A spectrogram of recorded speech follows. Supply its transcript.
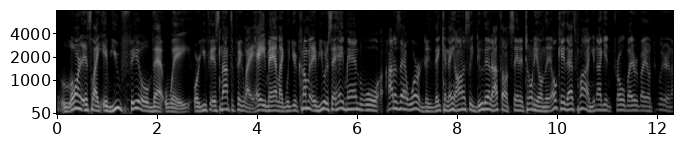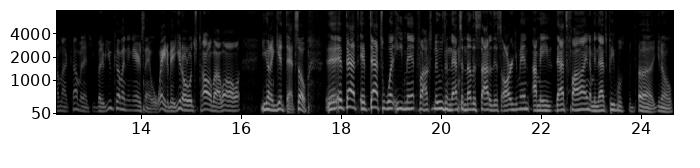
Lauren, it's like if you feel that way, or you feel it's not to feel like, hey man, like when you're coming, if you were to say, hey man, well, how does that work? Does they can they honestly do that? I thought San Antonio on there. Okay, that's fine. You're not getting trolled by everybody on Twitter, and I'm not coming at you. But if you coming in there saying, well, wait a minute, you don't know what you're talking about, well, you're gonna get that. So if that if that's what he meant, Fox News, and that's another side of this argument, I mean, that's fine. I mean, that's people's, uh, you know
